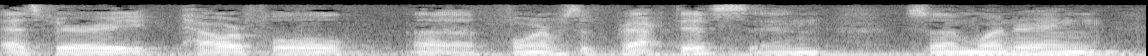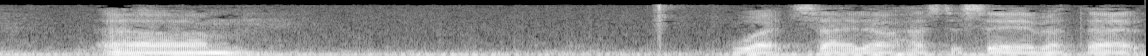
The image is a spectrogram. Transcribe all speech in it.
as very powerful uh, forms of practice, and so I'm wondering um, what Sayadaw has to say about that,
